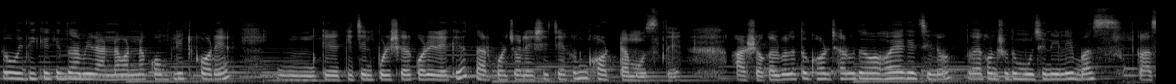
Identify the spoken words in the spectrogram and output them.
তো ওইদিকে কিন্তু আমি রান্না বান্না কমপ্লিট করে কিচেন পরিষ্কার করে রেখে তারপর চলে এসেছি এখন ঘরটা মুছতে। আর সকালবেলা তো ঘর ঝাড়ু দেওয়া হয়ে গেছিল, তো এখন শুধু মুছে নিলেই বাস কাজ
